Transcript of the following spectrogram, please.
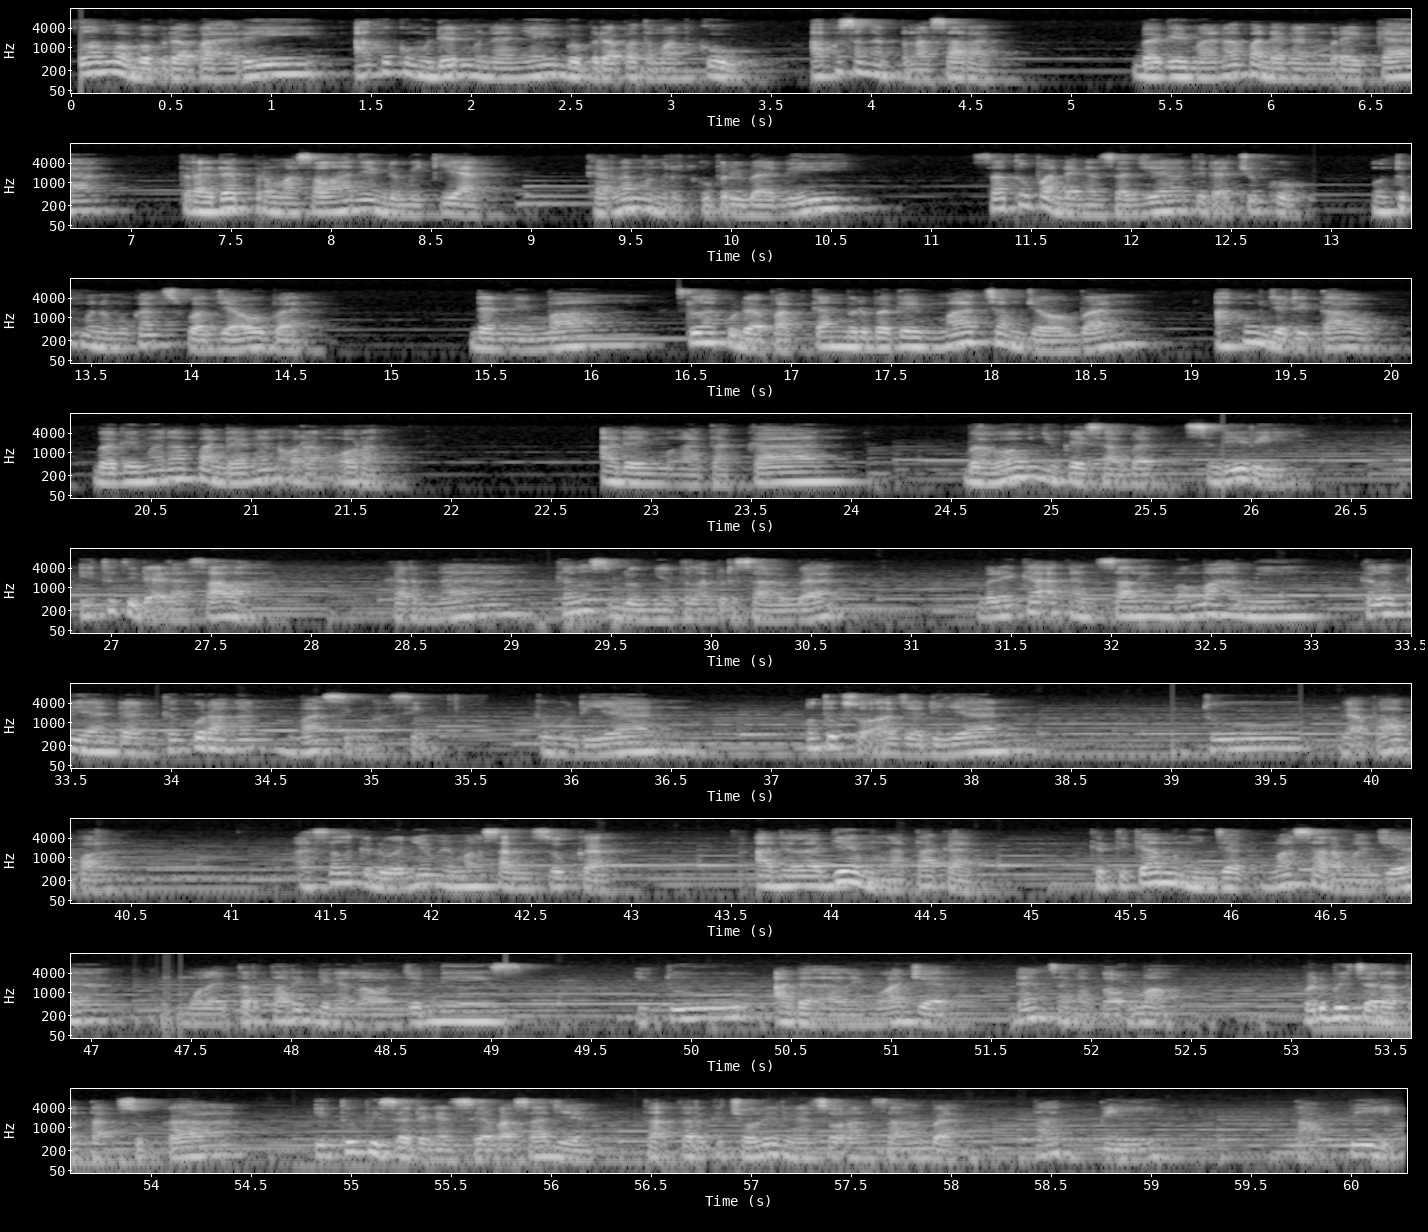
Selama beberapa hari, aku kemudian menanyai beberapa temanku. Aku sangat penasaran. Bagaimana pandangan mereka terhadap permasalahan yang demikian? Karena menurutku pribadi, satu pandangan saja tidak cukup untuk menemukan sebuah jawaban. Dan memang, setelah kudapatkan berbagai macam jawaban, aku menjadi tahu bagaimana pandangan orang-orang. Ada yang mengatakan bahwa menyukai sahabat sendiri itu tidak ada salah, karena kalau sebelumnya telah bersahabat, mereka akan saling memahami kelebihan dan kekurangan masing-masing. Kemudian, untuk soal jadian, itu nggak apa-apa. Asal keduanya memang saling suka. Ada lagi yang mengatakan, ketika menginjak masa remaja, mulai tertarik dengan lawan jenis, itu ada hal yang wajar dan sangat normal. Berbicara tentang suka, itu bisa dengan siapa saja, tak terkecuali dengan seorang sahabat. Tapi, tapi,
